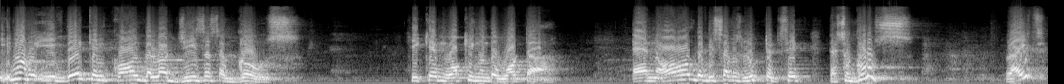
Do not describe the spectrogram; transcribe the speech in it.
you know, if they can call the Lord Jesus a ghost, he came walking on the water, and all the disciples looked and said, That's a ghost. Right?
